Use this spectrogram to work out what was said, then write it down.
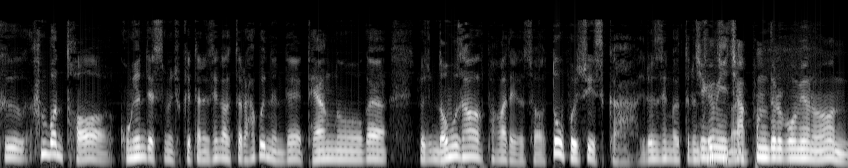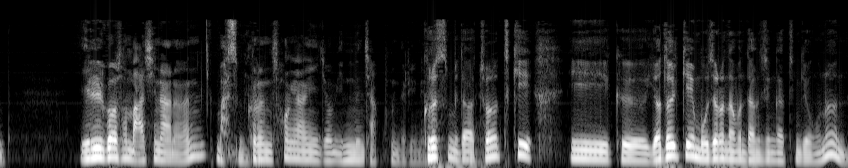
그 한 번 더 공연됐으면 좋겠다는 생각들을 하고 있는데 대학로가 요즘 너무 상업화가 되어서 또 볼 수 있을까 이런 생각들은 지금 이 들지만 작품들을 보면은 읽어서 맛이 나는 맞습니다. 그런 성향이 좀 있는 작품들이네요. 그렇습니다. 저는 특히 이 그 여덟 개의 모자로 남은 당신 같은 경우는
